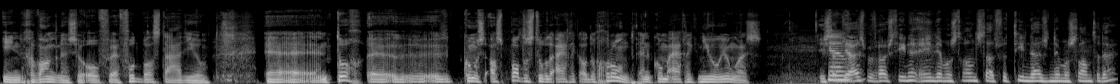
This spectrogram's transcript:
in gevangenissen of uh, voetbalstadion. Uh, en toch uh, komen ze als paddenstoelen eigenlijk uit de grond en komen eigenlijk nieuwe jongens. Is dat juist, mevrouw Stine? Eén demonstrant staat voor 10.000 demonstranten daar?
